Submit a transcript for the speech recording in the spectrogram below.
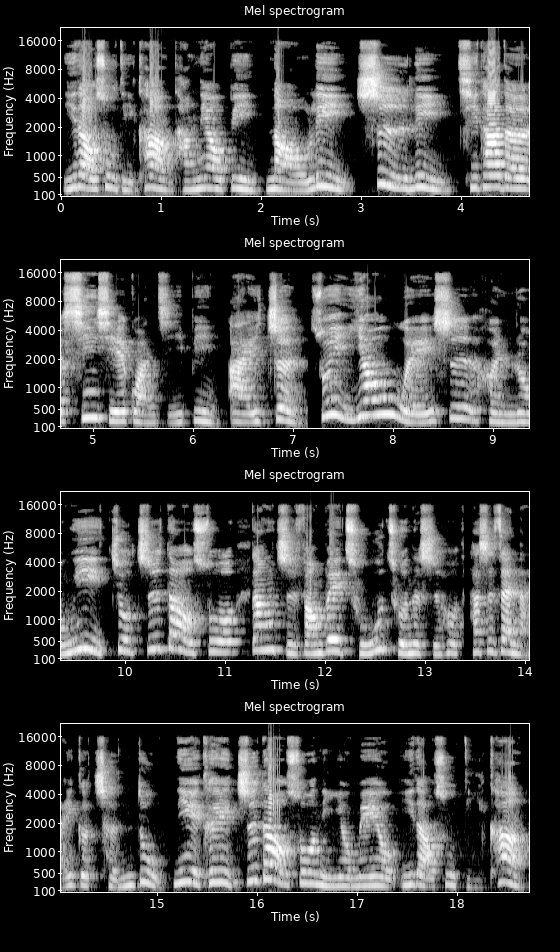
胰岛素抵抗、糖尿病、脑力、视力、其他的心血管疾病、癌症，所以腰围是很容易就知道说，当脂肪被储存的时候，它是在哪一个程度。你也可以知道说，你有没有胰岛素抵抗。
